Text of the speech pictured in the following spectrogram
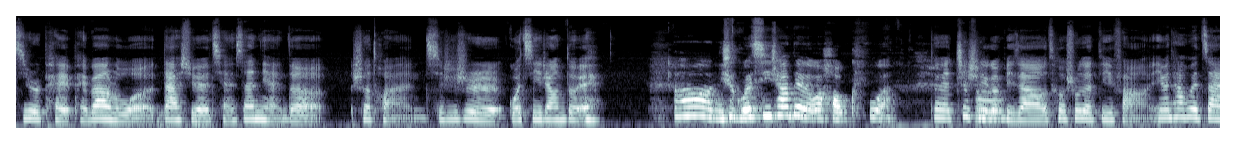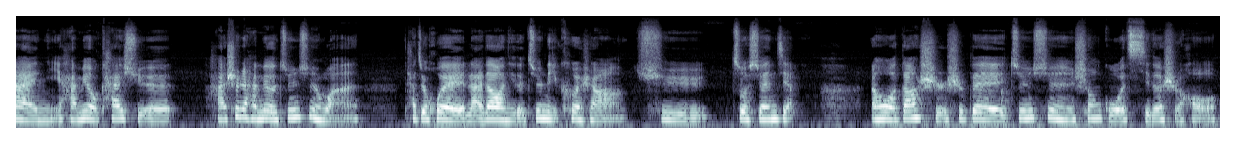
就是陪陪伴了我大学前三年的社团，其实是国旗仪仗队。哦，你是国旗仪仗队的，哇，好酷啊！对，这是一个比较特殊的地方，因为它会在你还没有开学，还甚至还没有军训完，他就会来到你的军礼课上去做宣讲。然后我当时是被军训升国旗的时候，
